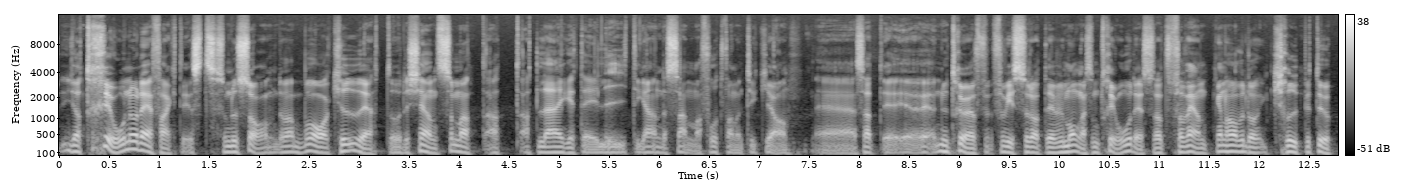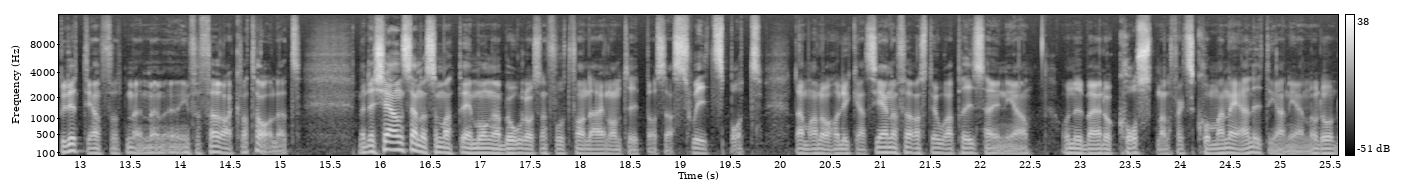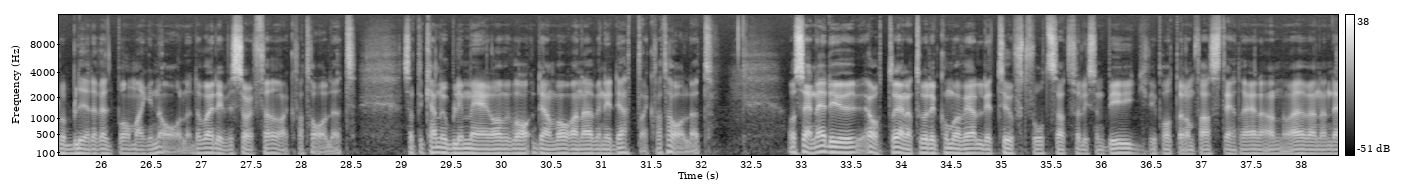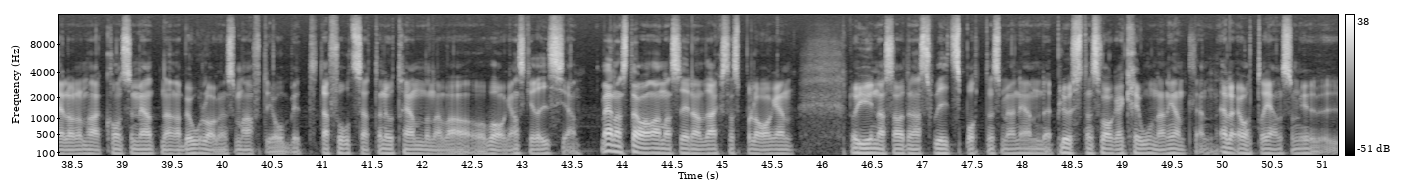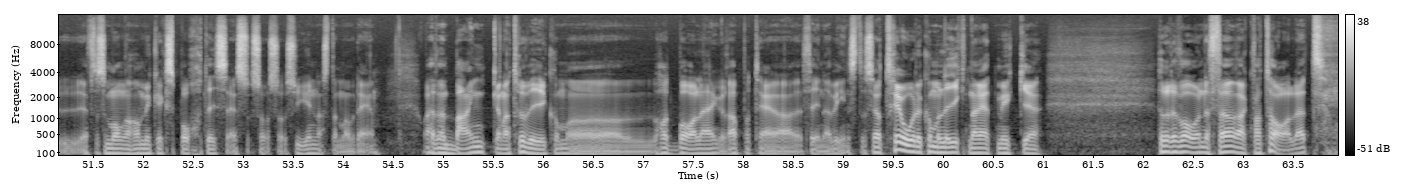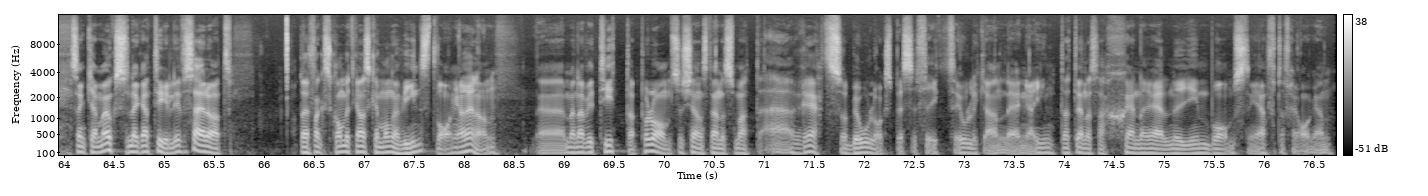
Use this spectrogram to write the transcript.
jag tror nog det faktiskt. Som du sa, det var bra Q1 och det känns som att, att, att läget är lite grann detsamma fortfarande tycker jag. Eh, så att, eh, nu tror jag förvisso att det är väl många som tror det så att förväntningarna har väl då krupit upp lite jämfört med, med, med inför förra kvartalet. Men det känns ändå som att det är många bolag som fortfarande är i någon typ av så sweet spot. Där man då har lyckats genomföra stora prishöjningar och nu börjar då kostnaden faktiskt komma ner lite grann igen och då, då blir det väldigt bra marginal. Det var det vi såg i förra kvartalet. Så att det kan nog bli mer av den varan även i detta kvartalet. Och sen är det ju återigen, jag tror det kommer vara väldigt tufft fortsatt för liksom bygg. Vi pratade om fastighet redan och även en del av de här konsumentnära bolagen som har haft det jobbigt. Där fortsatte nog trenderna vara, att vara ganska risiga. Medan då å andra sidan verkstadsbolagen då gynnas av den här sweet spoten som jag nämnde plus den svaga kronan egentligen. Eller återigen, som ju, eftersom många har mycket export i sig så, så, så, så gynnas de av det. Och även bankerna tror vi kommer ha ett bra läge att rapportera fina vinster. Så jag tror det kommer likna rätt mycket hur det var under förra kvartalet. Sen kan man också lägga till i och för sig då att det har faktiskt kommit ganska många vinstvarningar redan. Eh, men när vi tittar på dem så känns det ändå som att det är rätt så bolagsspecifikt till olika anledningar. Inte att det är någon generell ny inbromsning i efterfrågan.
